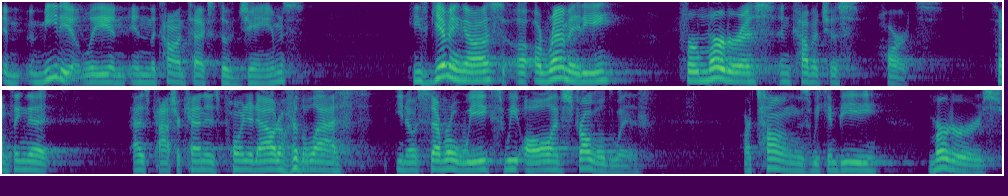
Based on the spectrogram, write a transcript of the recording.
immediately in, in the context of James. He's giving us a, a remedy for murderous and covetous hearts, something that, as Pastor Ken has pointed out over the last you know, several weeks, we all have struggled with. Our tongues, we can be murderers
